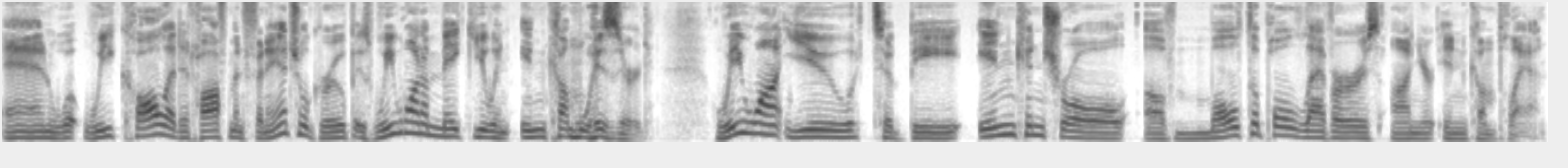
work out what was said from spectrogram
And what we call it at Hoffman Financial Group is we want to make you an income wizard. We want you to be in control of multiple levers on your income plan.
